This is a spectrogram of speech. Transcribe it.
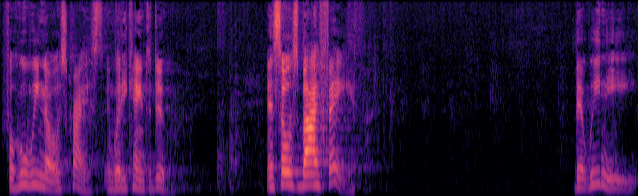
for who we know as Christ and what He came to do. And so it's by faith that we need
